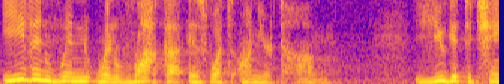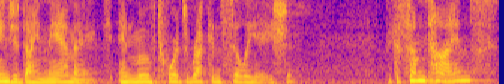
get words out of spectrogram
even when, when Raca is what's on your tongue. You get to change a dynamic and move towards reconciliation. Because sometimes,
